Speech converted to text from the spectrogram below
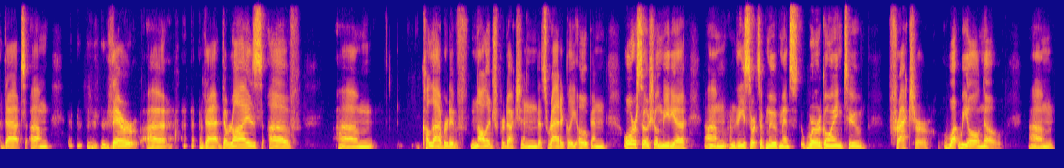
that um, there uh, that the rise of um, collaborative knowledge production that's radically open or social media, um, these sorts of movements were going to fracture what we all know. Um,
